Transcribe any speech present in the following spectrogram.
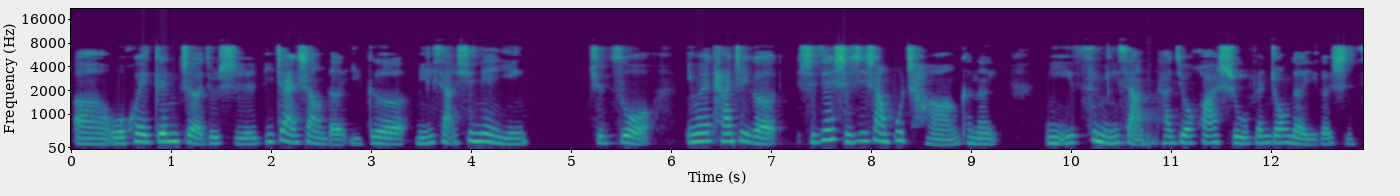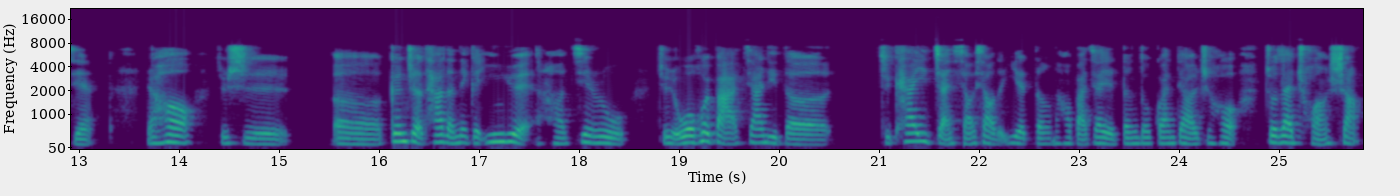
呃，我会跟着就是 B 站上的一个冥想训练营去做，因为它这个时间实际上不长，可能你一次冥想它就花十五分钟的一个时间，然后就是呃跟着它的那个音乐，哈进入。就是我会把家里的只开一盏小小的夜灯，然后把家里的灯都关掉之后，坐在床上，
